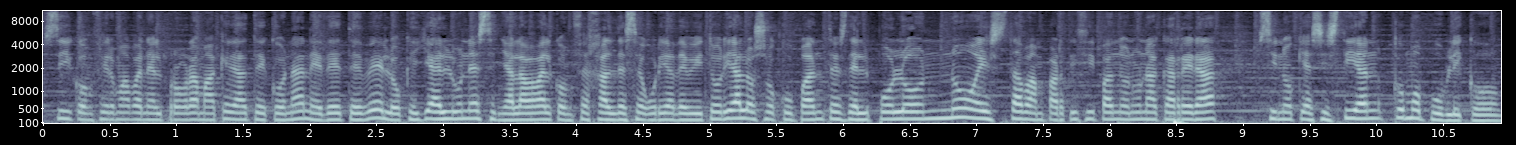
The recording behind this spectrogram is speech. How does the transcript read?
Sí, confirmaba en el programa Quédate con Ane de TV lo que ya el lunes señalaba el concejal de Seguridad de Vitoria. Los ocupantes del polo no estaban participando en una carrera, sino que asistían como público.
